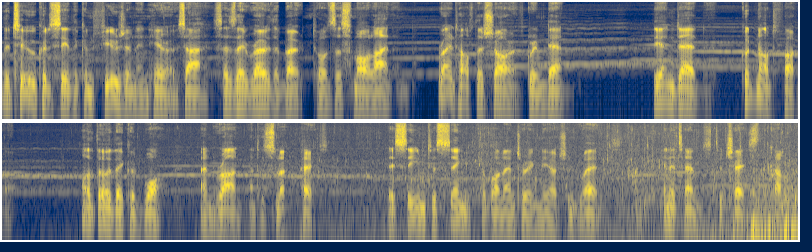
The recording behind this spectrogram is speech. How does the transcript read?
The two could see the confusion in Hero's eyes as they rowed the boat towards a small island right off the shore of Grimden. The undead could not follow, although they could walk and run at a slow pace. They seemed to sink upon entering the ocean waves in attempts to chase the company.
